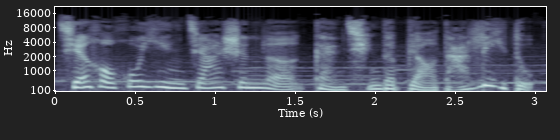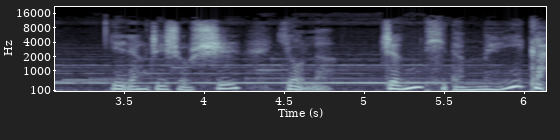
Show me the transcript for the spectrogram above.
前后呼应，加深了感情的表达力度，也让这首诗有了整体的美感。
